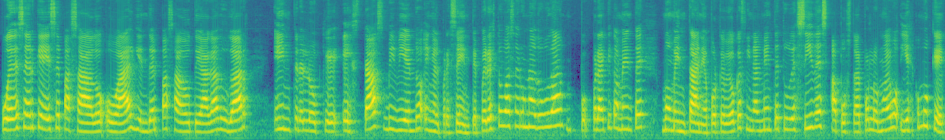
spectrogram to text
puede ser que ese pasado o alguien del pasado te haga dudar entre lo que estás viviendo en el presente. Pero esto va a ser una duda prácticamente momentánea, porque veo que finalmente tú decides apostar por lo nuevo y es como que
